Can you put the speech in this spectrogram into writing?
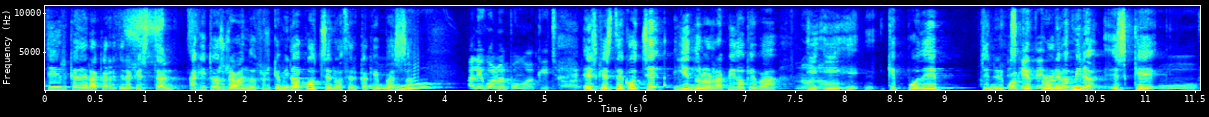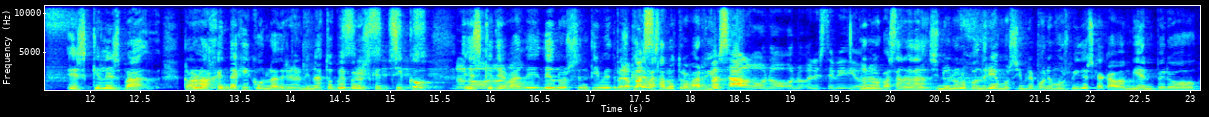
cerca de la carretera que están. Aquí todos grabando, pero es que mira el coche lo cerca que pasa. Al igual me pongo aquí, chaval. Es que este coche, yendo lo rápido que va, y, y- y que puede tener cualquier te- problema. Mira, es que, Uf. es que les va. Claro, la gente aquí con la adrenalina a tope, pero es que, sí, chico, sí. No, es que te va de, de unos centímetros Pero que te pas- vas al otro barrio. ¿Pasa algo o no, no en este vídeo? No, no, no pasa nada, si no, no lo pondríamos. Siempre ponemos vídeos que acaban bien, pero.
